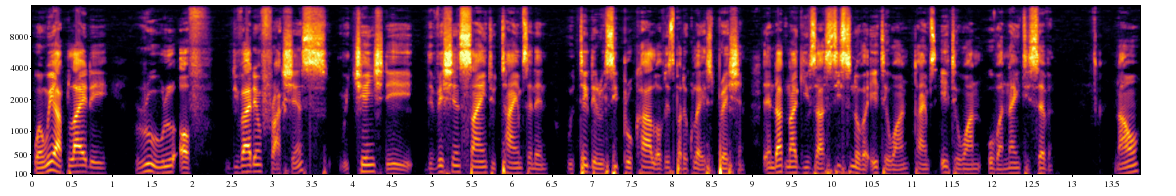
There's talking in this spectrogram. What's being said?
when we apply the rule of dividing fractions, we change the division sign to times and then we take the reciprocal of this particular expression. And that now gives us 16 over 81 times 81 over 97. Now,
